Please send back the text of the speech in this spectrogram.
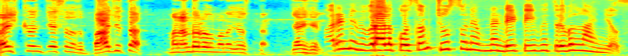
బహిష్కరణ చేసిన బాధ్యత మనందరం మనం చేస్తున్నాం. జై హింద్. మరిన్ని వివరాల కోసం చూస్తూనే ఉండండి టీవీ త్రిబుల్ నైన్ న్యూస్.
